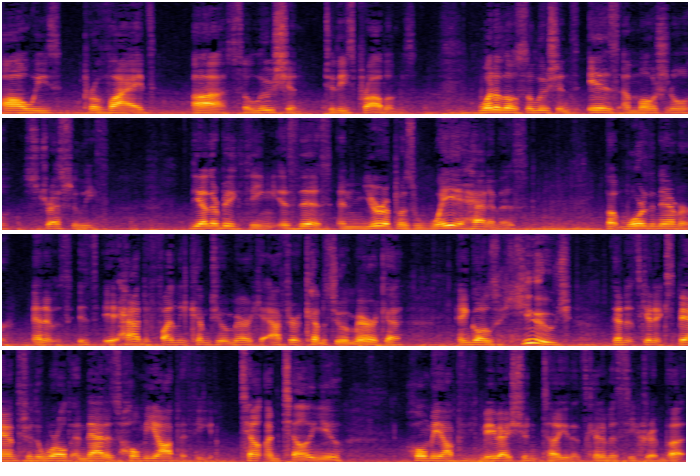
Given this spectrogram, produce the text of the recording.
always provides a solution to these problems. One of those solutions is emotional stress relief. The other big thing is this, and Europe was way ahead of us, but more than ever, and it was it had to finally come to America. After it comes to America and goes huge, then it's going to expand through the world, and that is homeopathy. Tell I'm telling you, homeopathy. Maybe I shouldn't tell you, that's kind of a secret, but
